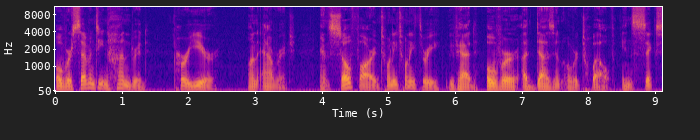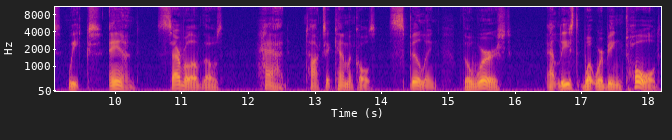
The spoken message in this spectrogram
Over 1,700 per year on average. And so far in 2023, we've had over a dozen, over 12 in six weeks. And several of those had toxic chemicals spilling. The worst, at least what we're being told,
